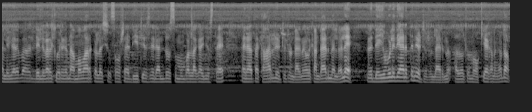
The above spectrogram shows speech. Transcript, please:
അല്ലെങ്കിൽ ഡെലിവറിക്ക് ഒരുങ്ങുന്ന അമ്മമാർക്കുള്ള ശുശ്രൂഷ ഡീറ്റെയിൽസ് രണ്ട് ദിവസം മുമ്പുള്ള കഴിഞ്ഞ ദിവസത്തെ അതിനകത്ത് കാർഡ് ഇട്ടിട്ടുണ്ടായിരുന്നു. നിങ്ങൾ കണ്ടായിരുന്നല്ലോ അല്ലേ? ദൈവവിളി ധ്യാനത്തിന്റെ ഇട്ടിട്ടുണ്ടായിരുന്നു. അതൊക്കെ നോക്കിയേക്കണം കേട്ടോ.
